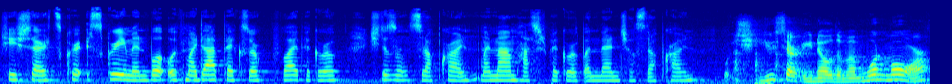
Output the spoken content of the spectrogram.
she starts cr- screaming. But if my dad picks her up, if I pick her up, she doesn't stop crying. My mum has to pick her up, and then she'll stop crying. You certainly know them. And one more.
